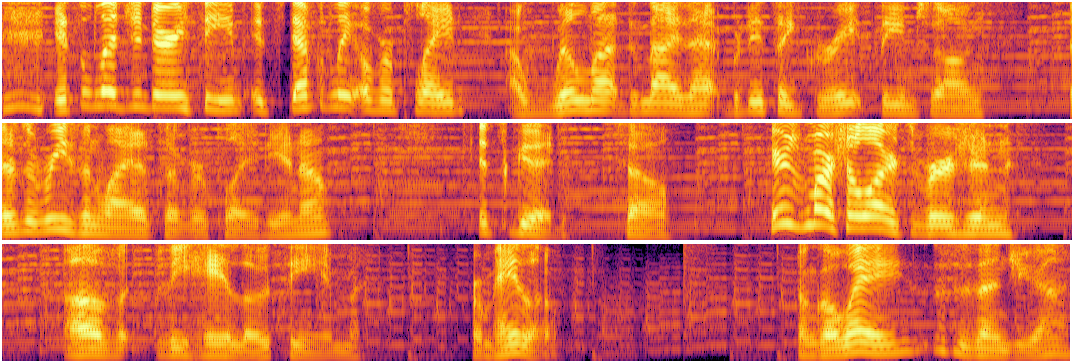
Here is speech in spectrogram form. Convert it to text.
it's a legendary theme. It's definitely overplayed. I will not deny that, but it's a great theme song. There's a reason why it's overplayed, you know? It's good. So, here's martial arts version of the Halo theme from Halo. Don't go away. This is NGI.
